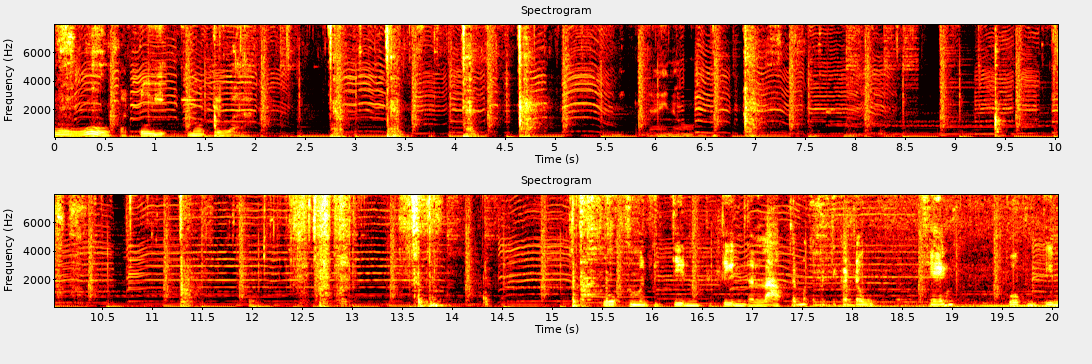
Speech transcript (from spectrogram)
โอ้โหปลาตุ้ยนกดีกว่าได้นอะโอ้คือมันเป็นตินตินทะลาบแต่มันก็เป็นกระดูกแข็งพวกมันติน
